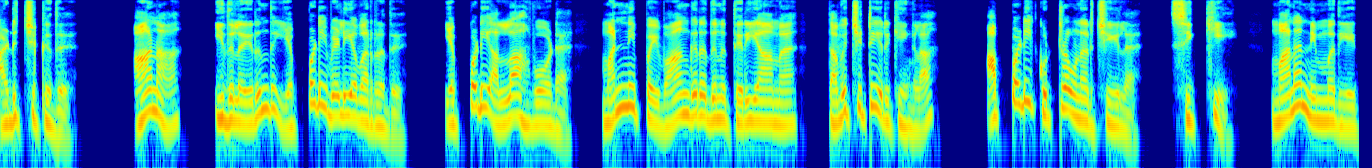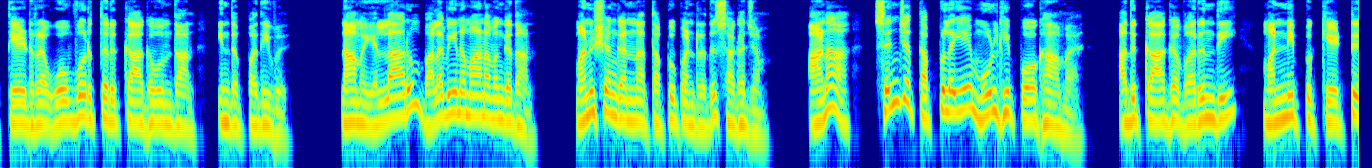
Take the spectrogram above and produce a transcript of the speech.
அடிச்சுக்குது. ஆனா இதுல இருந்து எப்படி வெளிய வர்றது? எப்படி அல்லாஹ்வோட மன்னிப்பை வாங்குறதுன்னு தெரியாம தவிச்சிட்டு இருக்கீங்களா? அப்படி குற்ற உணர்ச்சியில சிக்கி மன நிம்மதியை தேடுற ஒவ்வொருத்தருக்காகவும் தான் இந்த பதிவு. நாம எல்லாரும் பலவீனமானவங்க தான். மனுஷங்கன்னா தப்பு பண்றது சகஜம். ஆனா செஞ்ச தப்புலையே மூழ்கிப் போகாம அதுக்காக வருந்தி மன்னிப்பு கேட்டு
